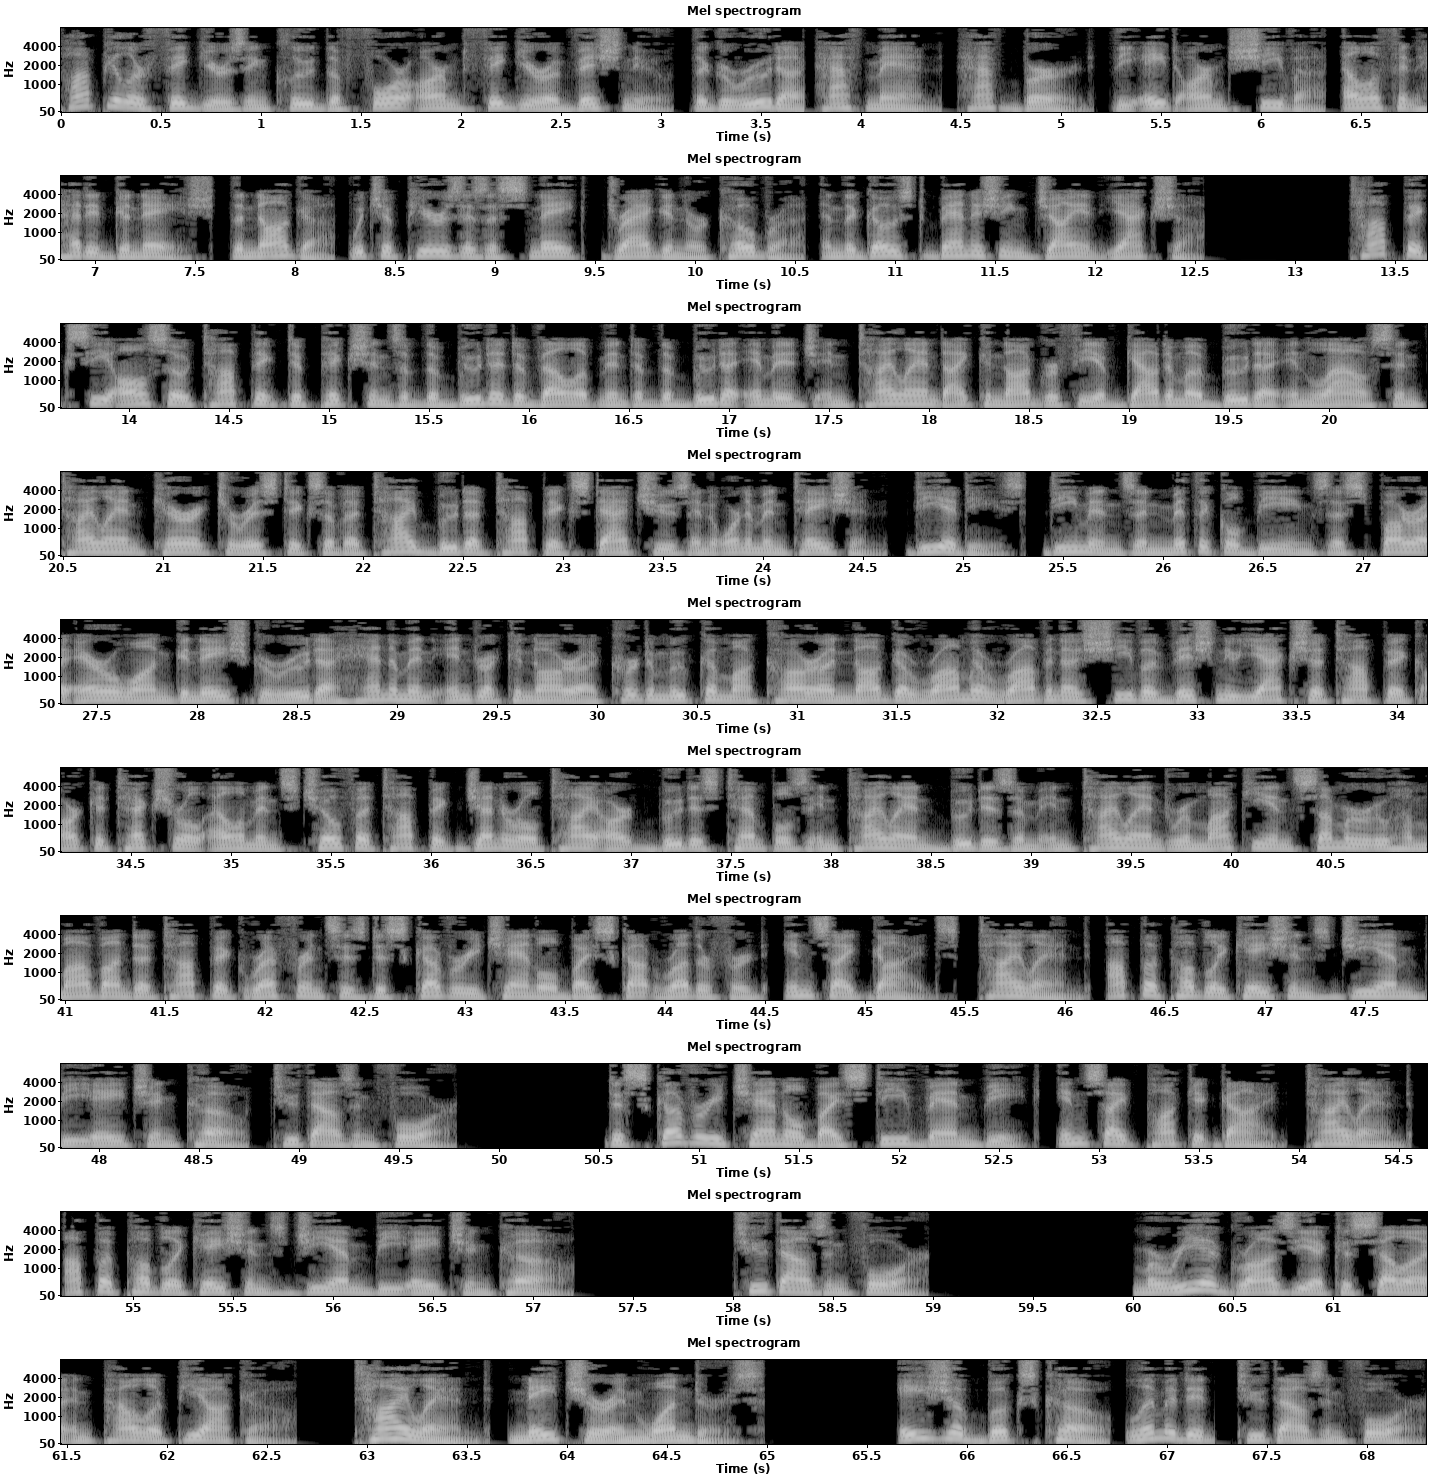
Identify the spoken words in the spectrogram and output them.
Popular figures include the four-armed figure of Vishnu, the Garuda half man, half bird, the eight-armed Shiva, elephant-headed Ganesh, the Naga, which appears as a snake, dragon or cobra, and the ghost-banishing giant Yaksha. Topic see also topic Depictions of the Buddha Development of the Buddha image in Thailand Iconography of Gautama Buddha in Laos and Thailand Characteristics of a Thai Buddha topic Statues and ornamentation, deities, demons and mythical beings Apsara Erawan Ganesh Garuda Hanuman Indra Kinnara Kirtimukha Makara Naga Rama Ravana Shiva Vishnu Yaksha topic Architectural elements Chofa topic General Thai art Buddhist temples in Thailand Buddhism in Thailand Ramakian Sumeru Himavanta topic References Discovery Channel by Scott Rutherford, Insight Guides, Thailand, APA Publications GmbH & Co., 2004. Discovery Channel by Steve Van Beek, Insight Pocket Guide, Thailand, APA Publications GmbH & Co. 2004. Maria Grazia Casella and Paula Piacco. Thailand, Nature and Wonders. Asia Books Co., Limited, 2004.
